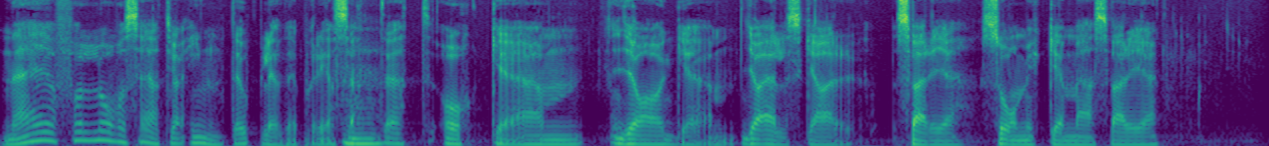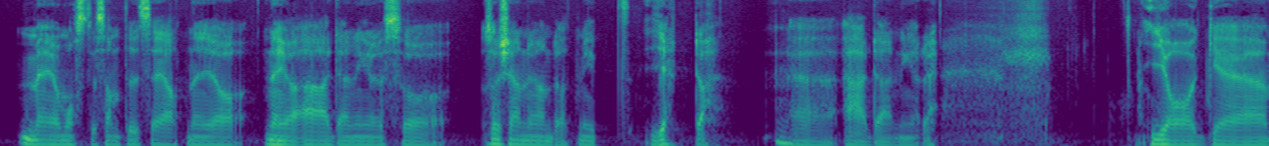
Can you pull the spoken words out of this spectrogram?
Nej, jag får lov att säga att jag inte upplevde det på det mm. sättet. Och um, jag, jag älskar Sverige så mycket med Sverige. Men jag måste samtidigt säga att när jag, när jag är där nere så, så känner jag ändå att mitt hjärta mm. är där nere. jag, eh,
